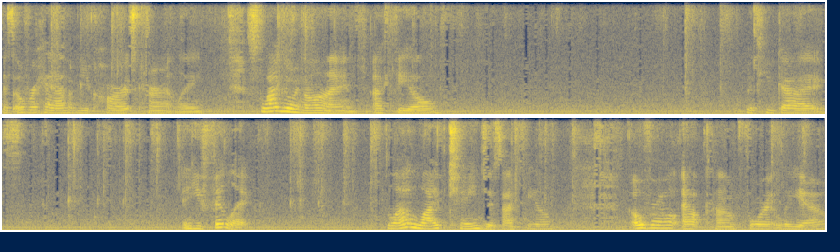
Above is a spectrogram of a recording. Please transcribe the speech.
It's over half of your cards currently. There's a lot going on, I feel, with you guys. And you feel it. A lot of life changes, I feel. Overall outcome for it, Leo.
